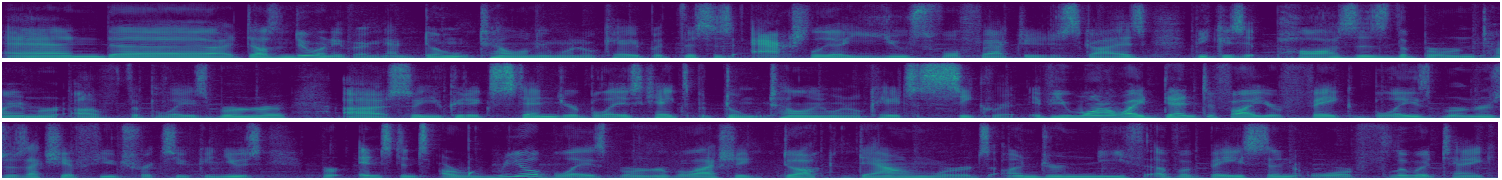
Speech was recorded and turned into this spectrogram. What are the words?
and uh, it doesn't do anything. Now, don't tell anyone, okay? But this is actually a useful fact in disguise because it pauses the burn timer of the blaze burner, uh, so you could extend your blaze cakes, but don't tell anyone, okay? It's a secret. If you want to identify your fake blaze burners, there's actually a few tricks you can use. For instance, a real blaze burner will actually duck downwards underneath of a basin or fluid tank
